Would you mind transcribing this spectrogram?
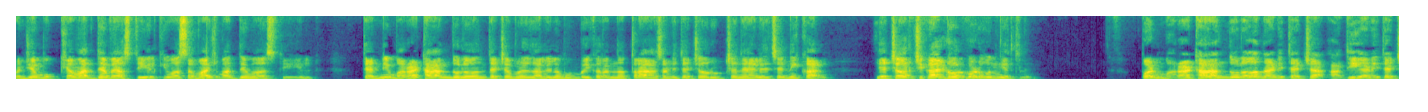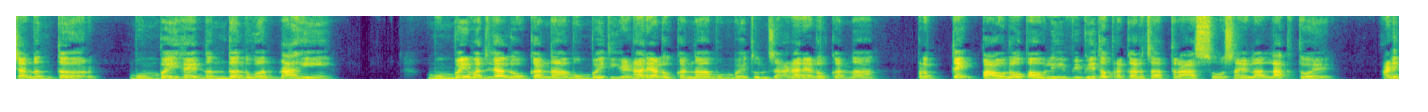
म्हणजे मुख्य माध्यमे असतील किंवा समाज माध्यमं असतील त्यांनी मराठा आंदोलन त्याच्यामुळे झालेला मुंबईकरांना त्रास आणि त्याच्यावर उच्च न्यायालयाचे निकाल याच्यावर चिकाल ढोल बडवून घेतले. पण मराठा आंदोलन आणि त्याच्या आधी आणि त्याच्यानंतर मुंबई हे नंदनवन नाही. मुंबईमधल्या लोकांना मुंबईत येणाऱ्या लोकांना मुंबईतून जाणाऱ्या लोकांना प्रत्येक पावलोपावली विविध प्रकारचा त्रास सोसायला लागतोय. आणि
